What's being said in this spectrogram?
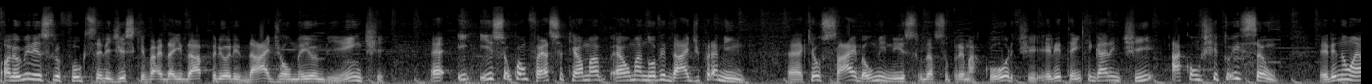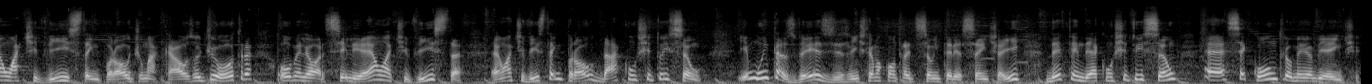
Olha, o ministro Fux ele disse que vai daí dar prioridade ao meio ambiente. É, e isso eu confesso que é uma, é uma novidade para mim. É, que eu saiba, o ministro da Suprema Corte ele tem que garantir a Constituição. Ele não é um ativista em prol de uma causa ou de outra, ou melhor, se ele é um ativista, é um ativista em prol da Constituição. E muitas vezes a gente tem uma contradição interessante aí: defender a Constituição é ser contra o meio ambiente.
